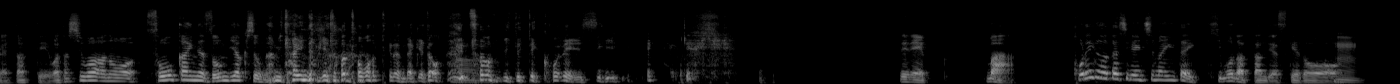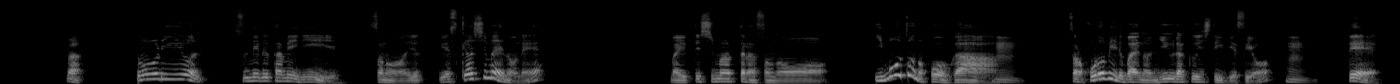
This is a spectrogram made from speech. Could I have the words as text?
いや、だって私はあの、爽快なゾンビアクションが見たいんだけど、と思ってるんだけど、うんゾンビ出てこねえし。でね、まあ、これが私が一番言いたい肝だったんですけど、うん。まあ、ストーリーを進めるために、その、ウェスカー姉妹のね、まあ言ってしまったら、その、妹の方がう、ん。その滅びる前の入落していいですよ。うん。で、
